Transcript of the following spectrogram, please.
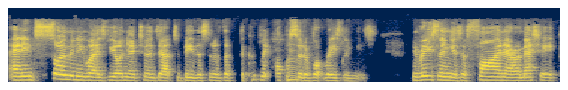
And in so many ways, Viognier turns out to be the sort of the, the complete opposite mm. of what Riesling is. Riesling is a fine, aromatic,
